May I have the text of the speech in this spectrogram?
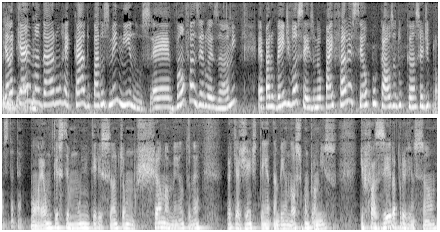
E ela Obrigada. quer mandar um recado para os meninos. É, vão fazer o exame. É para o bem de vocês. O meu pai faleceu por causa do câncer de próstata. Bom, é um testemunho interessante, é um chamamento, né? Para que a gente tenha também o nosso compromisso de fazer a prevenção.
